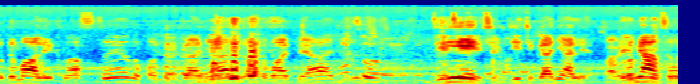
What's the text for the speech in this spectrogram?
поднимали их на сцену, потом гоняли, потом опять. Дети, Дети, дети. гоняли. Во время Румянцевском.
